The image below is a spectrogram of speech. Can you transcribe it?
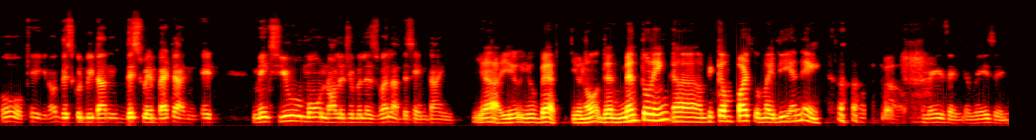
oh okay you know this could be done this way better and it makes you more knowledgeable as well at the same time yeah, you you bet. You know, then mentoring uh, become part of my DNA. oh, wow. Amazing, amazing.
